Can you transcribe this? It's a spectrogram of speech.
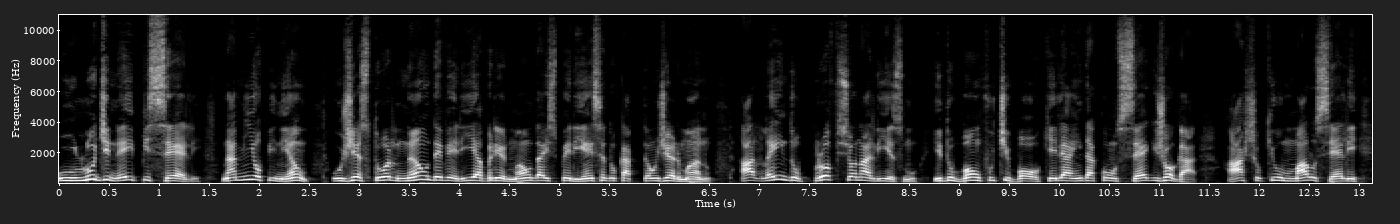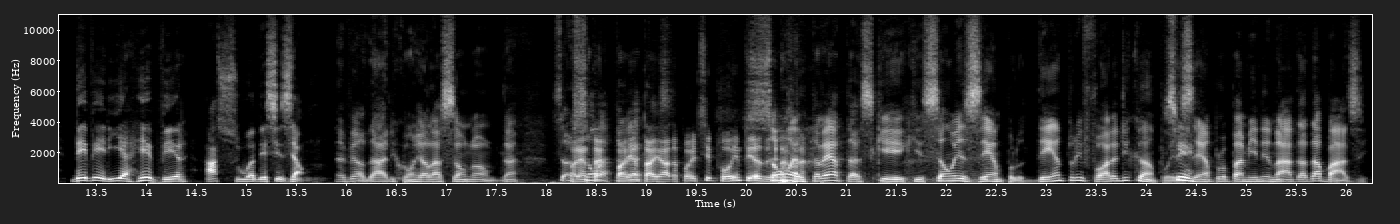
O Ludinei Picelli. Na minha opinião, o gestor não deveria abrir mão da experiência do capitão Germano. Além do profissionalismo e do bom futebol que ele ainda consegue jogar, acho que o Malucelli deveria rever a sua decisão. É verdade, com relação não. Né? Parentaiada participou em peso. São né? atletas que, que são exemplo dentro e fora de campo. Sim. Exemplo para a meninada da base,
